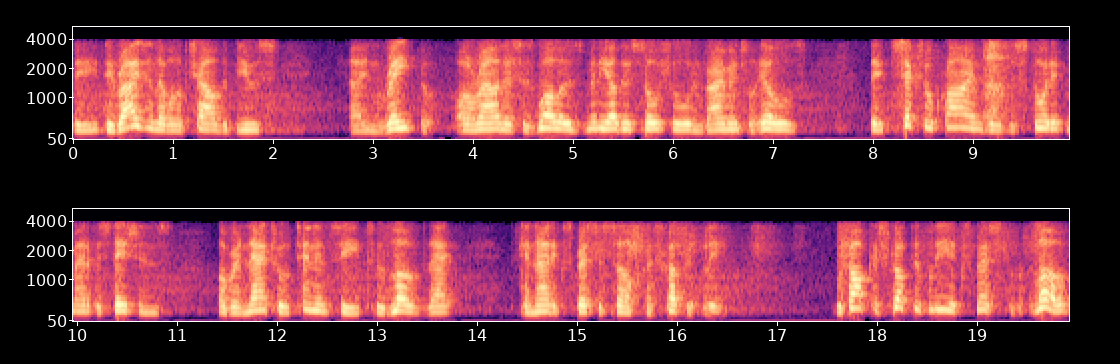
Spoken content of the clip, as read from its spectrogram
the, the rising level of child abuse and rape all around us, as well as many other social, environmental ills, that sexual crimes are distorted manifestations of a natural tendency to love that cannot express itself constructively. Without constructively expressed love,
